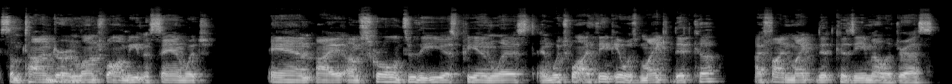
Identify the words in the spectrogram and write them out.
some time during lunch while I'm eating a sandwich, and I I'm scrolling through the ESPN list, and which one I think it was Mike Ditka. I find Mike Ditka's email address.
